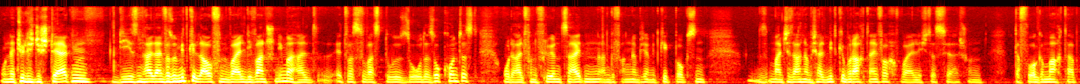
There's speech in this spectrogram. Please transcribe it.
Und natürlich die Stärken, die sind halt einfach so mitgelaufen, weil die waren schon immer halt etwas, was du so oder so konntest. Oder halt von früheren Zeiten, angefangen habe ich ja mit Kickboxen. Manche Sachen habe ich halt mitgebracht einfach, weil ich das ja schon davor gemacht habe.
